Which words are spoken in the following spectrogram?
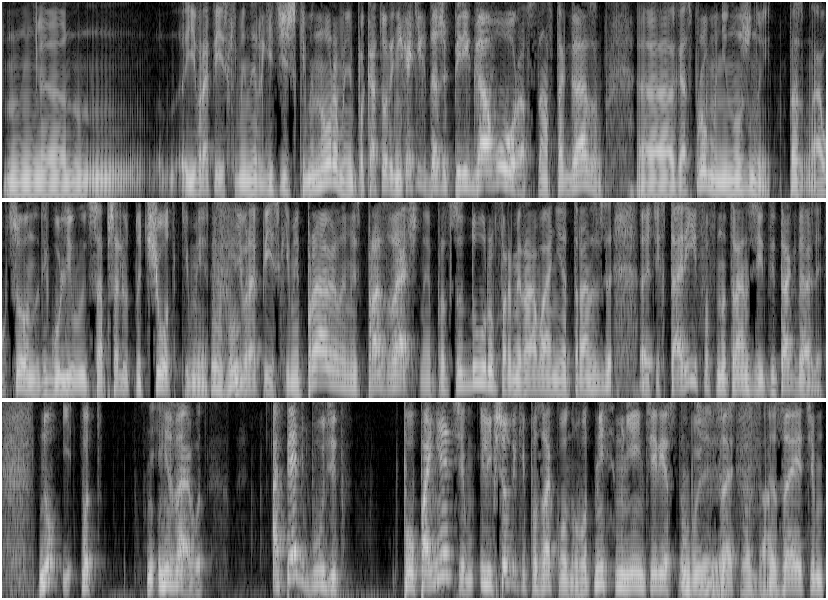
европейскими энергетическими нормами, по которой никаких даже переговоров с нафтогазом Газпрому не нужны. Аукцион регулируется абсолютно четкими угу. европейскими правилами, прозрачная процедура формирования транс... этих тарифов тарифов на транзит и так далее. Ну, вот, не знаю, вот опять будет по понятиям или все-таки по закону? Вот мне, мне интересно, интересно будет за, да. за этим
